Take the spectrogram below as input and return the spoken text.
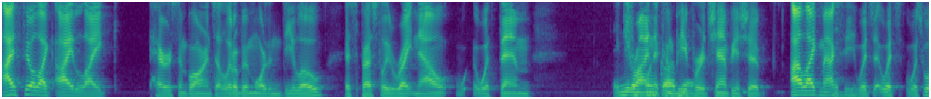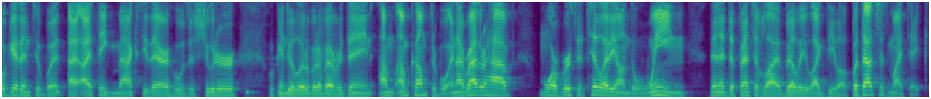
I feel like I like Harrison Barnes a little bit more than D'Lo, especially right now with them trying to compete for a championship. I like Maxey, which which which we'll get into, but I, I think Maxey there, who's a shooter, who can do a little bit of everything. I'm I'm comfortable, and I'd rather have more versatility on the wing than a defensive liability like D'Lo. But that's just my take.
